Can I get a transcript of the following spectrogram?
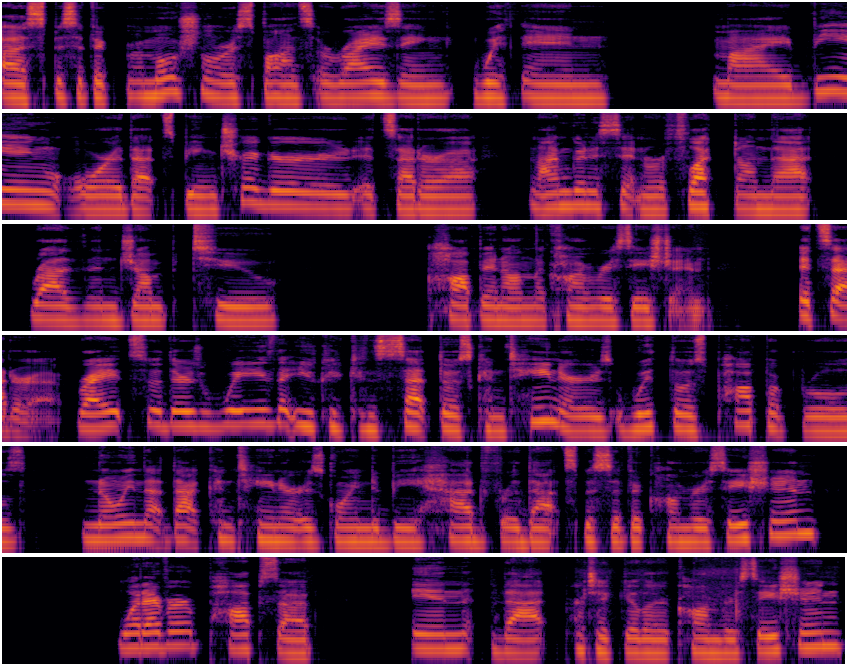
a specific emotional response arising within my being or that's being triggered, etc. And I'm going to sit and reflect on that rather than jump to hop in on the conversation, etc. Right? So there's ways that you could set those containers with those pop-up rules, knowing that that container is going to be had for that specific conversation. Whatever pops up in that particular conversation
